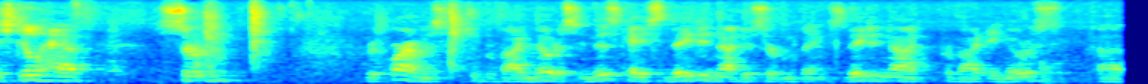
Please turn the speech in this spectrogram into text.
they still have certain requirements to provide notice. In this case, they did not do certain things. They did not provide a notice uh,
